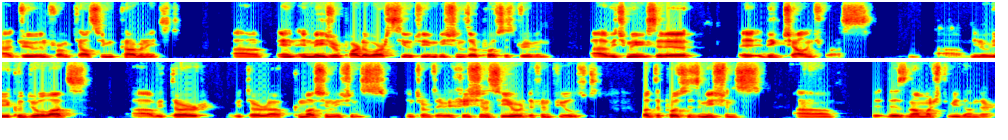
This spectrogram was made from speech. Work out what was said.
uh, driven from calcium carbonate. Uh, and a major part of our CO2 emissions are process driven, which makes it a, a, big challenge for us. you know, we could do a lot with our with our combustion emissions, in terms of efficiency or different fuels, but the process emissions, uh, there's not much to be done there.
